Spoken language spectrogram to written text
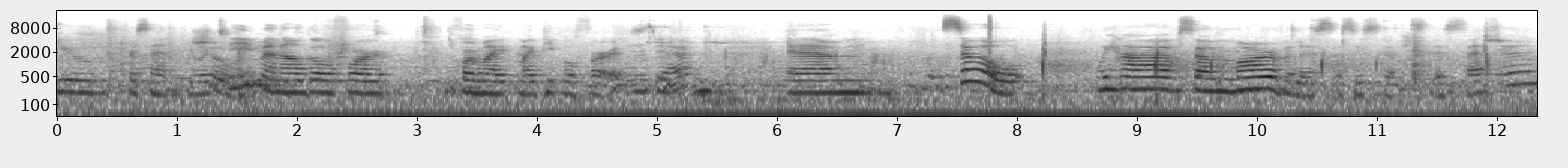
you present your Sure. team and I'll go for for my, my people first. Yeah. Um, so we have some marvelous assistants this session.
